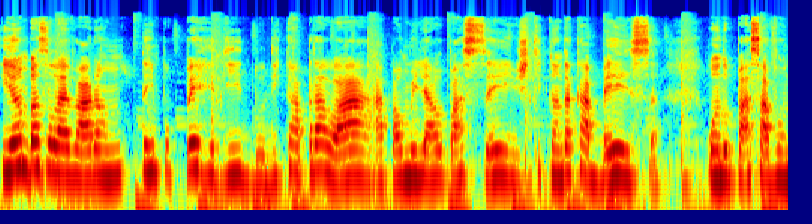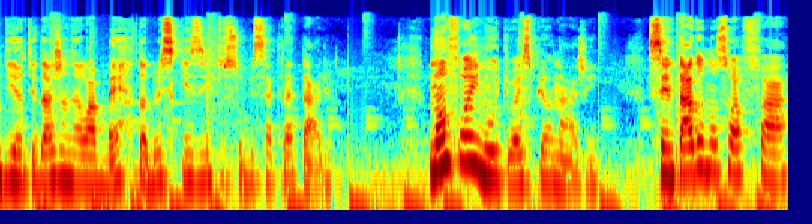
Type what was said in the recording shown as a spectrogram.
e ambas levaram um tempo perdido de cá para lá a palmilhar o passeio, esticando a cabeça quando passavam diante da janela aberta do esquisito subsecretário. Não foi inútil a espionagem. Sentado no sofá,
